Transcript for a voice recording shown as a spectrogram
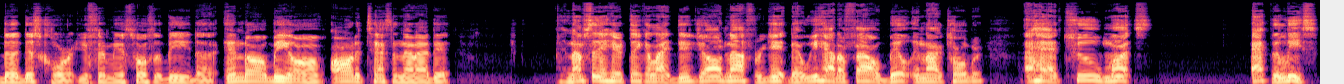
the Discord, you feel me? It's supposed to be the end all be all of all the testing that I did. And I'm sitting here thinking, like, did y'all not forget that we had a foul built in October? I had two months at the least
